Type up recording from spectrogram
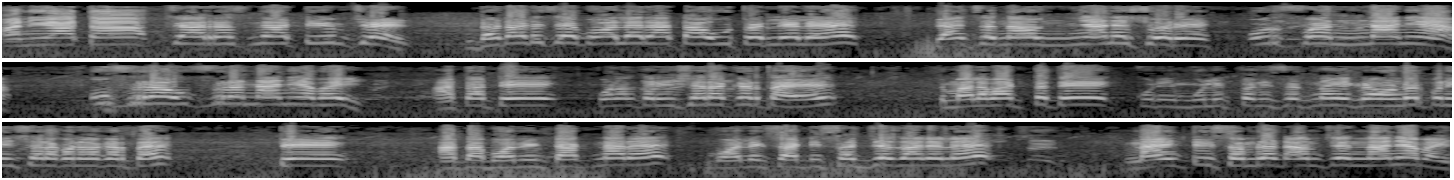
आणि आता त्या रसना टीमचे धडाडीचे बॉलर आता उतरलेले आहे. त्यांचं नाव ज्ञानेश्वर आहे. उर्फ नान्या. उफ्र उफ्र नान्या भाई. आता ते कोणाला तरी इशारा करताय? मला वाटतं ते कुणी मुलीत तर दिसत नाही ग्राउंडवर पण इशारा कोणाला करताय? ते आता बॉलिंग टाकणार आहे. बॉलिंगसाठी सज्ज झालेलं आहे. नाईन्टी सम्राट आमचे नाण्याबाई.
